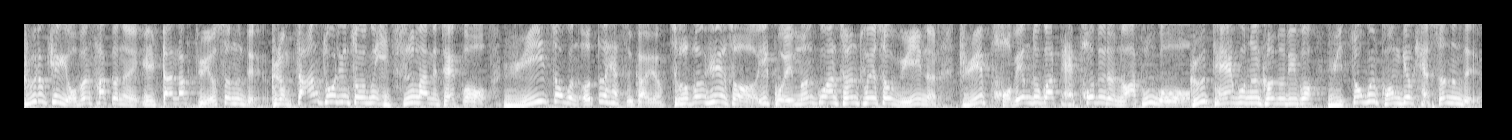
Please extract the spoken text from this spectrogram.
그렇게 이번 사건은 일단락 되었었는데 그럼 짱조린 쪽은 이쯤하면 됐고 위 쪽은 어떠했을까요? 저번 회에서 이 괭먼관 전투에서 위는 뒤에 포병도가 대포들을 놔두고 그 대군을 거느리고 위쪽을 공격했었는데요.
